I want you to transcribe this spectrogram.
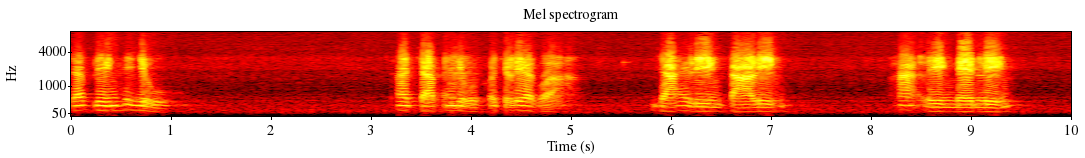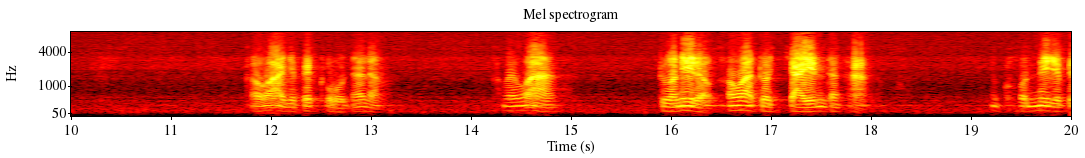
จับลิงให้อยู่าจับให้อยู่ก็จะเรียกว่าย้ายลิงตาลิงพระลิงเนนลิงเขาว่าจะไปโกรธนั่นแหละเขาไม่ว่า ตัวนี้หรอกเขาว่าตัวใจนั่นต่างหากคนนี่จะไป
